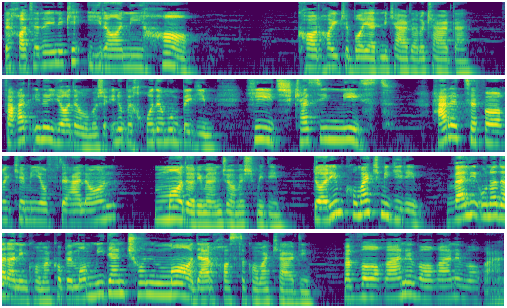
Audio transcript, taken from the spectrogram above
به خاطر اینه که ایرانی ها کارهایی که باید می‌کردن و کردن. فقط اینو یادمون باشه اینو به خودمون بگیم. هیچ کسی نیست هر اتفاقی که میفته الان ما داریم انجامش میدیم. داریم کمک می‌گیریم ولی اونا دارن این کمک رو به ما میدن چون ما درخواست کمک کردیم. و واقعا واقعا واقعا.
